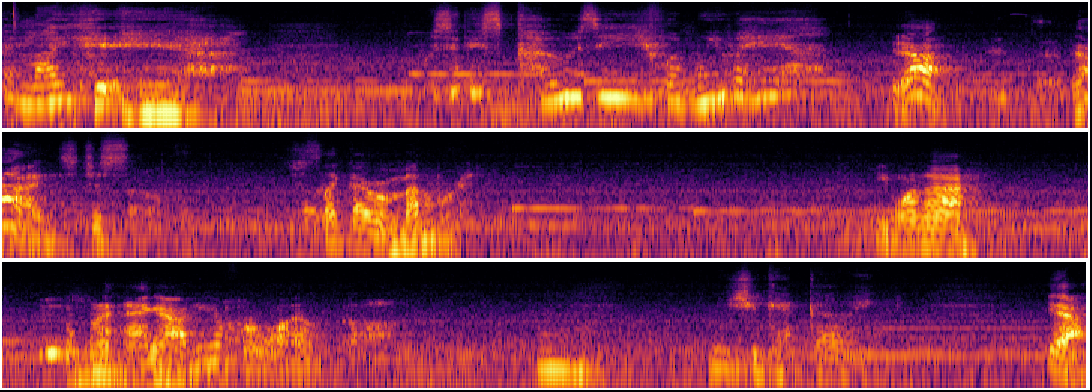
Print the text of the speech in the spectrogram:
I like it here. Was it this cozy when we were here? Yeah. Yeah, it's just just like I remember it. You wanna you wanna hang out here for a while? We should get going. Yeah.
